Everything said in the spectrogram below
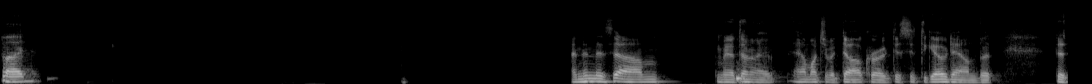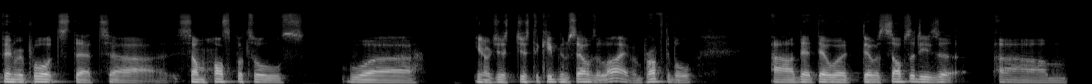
but and then there's um i mean i don't know how much of a dark road this is to go down but there's been reports that uh, some hospitals were, you know, just just to keep themselves alive and profitable, uh, that there were there were subsidies uh, um,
